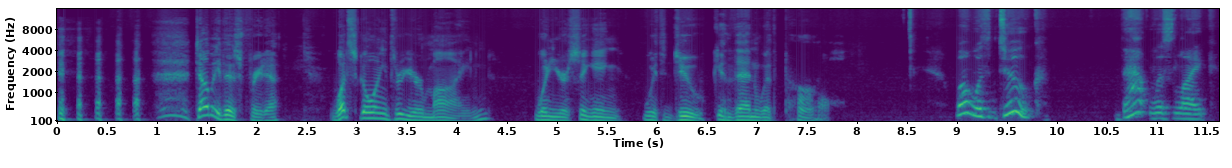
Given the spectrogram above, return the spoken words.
Tell me this, Freda. What's going through your mind when you're singing with Duke and then with Pearl? Well, with Duke, that was like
